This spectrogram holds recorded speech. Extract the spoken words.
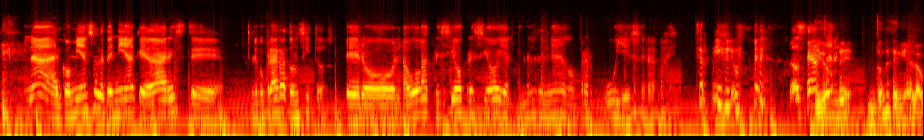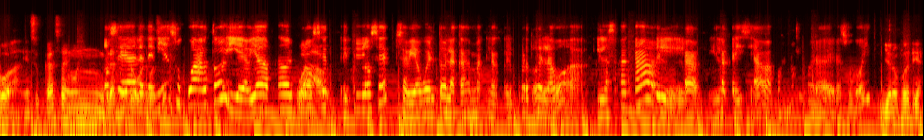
y nada, al comienzo le tenía que dar este le compraba ratoncitos, pero la boda creció, creció y al final tenía que comprar cuyes, era terrible. o sea, ¿Y dónde, dónde tenía la boa? ¿En su casa? ¿En un O sea, la tenía en su cuarto y había adaptado el closet. El closet se había vuelto la cama, el cuarto de la boa. Y la sacaba y la, y la acariciaba, pues no, era, era su boy. Yo no podría.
